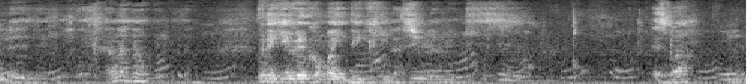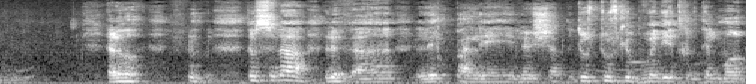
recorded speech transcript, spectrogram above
Euh, hein? Vous décrivez comment il décrit la tsunami. N'est-ce pas? Alors, tout cela, le vin, les palais, le château, tout, tout ce que pouvait être tellement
